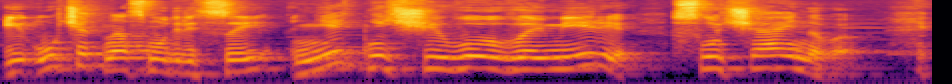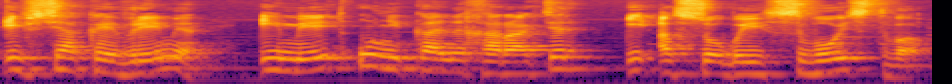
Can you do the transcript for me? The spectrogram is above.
И учат нас мудрецы, нет ничего в мире случайного, и всякое время имеет уникальный характер и особые свойства.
